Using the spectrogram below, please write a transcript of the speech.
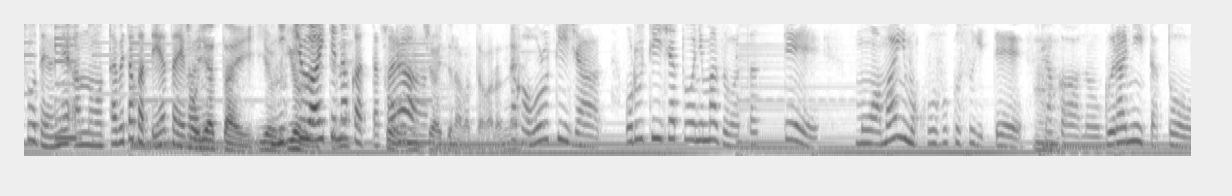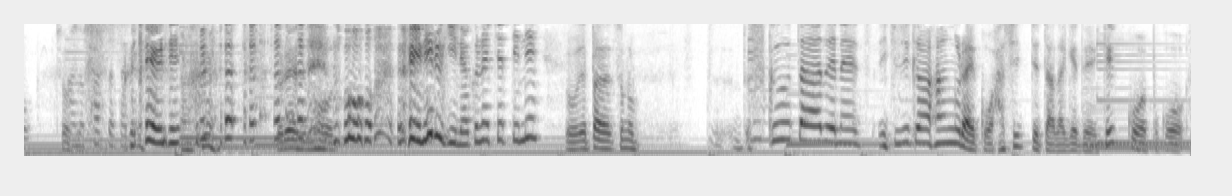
そうだよね。あの食べたかった屋台がそう屋台夜日中夜空いてなかったから。そう日中空いてなかったからね。なんかオルティージャオルティージャ島にまず渡ってもうあまりにも空腹すぎて、うん。なんかあのグラニータとそうそう。あのパスタそう食べたよね。とりあえずもう もうエネルギーなくなっちゃってね。やっぱそのスクーターでね1時間半ぐらいこう走ってただけで結構やっぱこう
